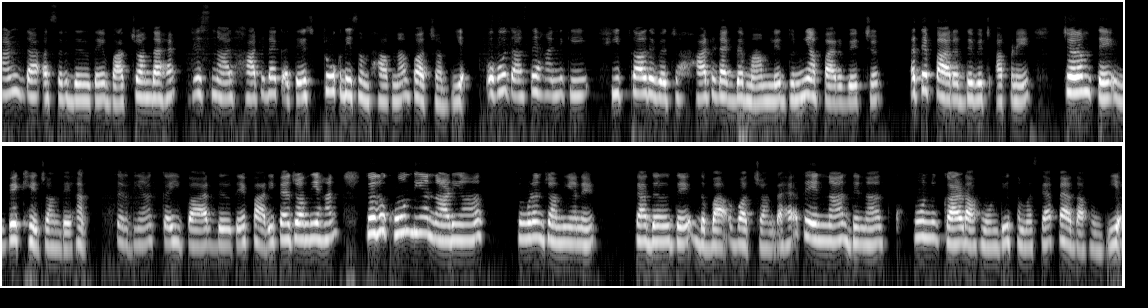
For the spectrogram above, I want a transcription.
ਠੰਡ ਦਾ ਅਸਰ ਦਿਲ ਤੇ ਵੱਧ ਜਾਂਦਾ ਹੈ, ਜਿਸ ਨਾਲ ਹਾਰਟ ਅਟੈਕ ਅਤੇ ਸਟ੍ਰੋਕ ਦੀ ਸੰਭਾਵਨਾ ਵੱਧ ਜਾਂਦੀ ਹੈ। ਉਹ ਦੱਸਦੇ ਹਨ ਕਿ ਸ਼ੀਤਕਾਲ ਦੇ ਵਿੱਚ ਹਾਰਟ ਅਟੈਕ ਦੇ ਮਾਮਲੇ ਦੁਨੀਆ ਭਰ ਵਿੱਚ ਅਤੇ ਭਾਰਤ ਦੇ ਵਿੱਚ ਆਪਣੇ ਚਰਮ ਤੇ ਵੇਖੇ ਜਾਂਦੇ ਹਨ। ਸਰਦੀਆਂ ਕਈ ਵਾਰ ਦਿਲ ਤੇ ਭਾਰੀ ਪੈ ਜਾਂਦੀਆਂ ਹਨ। ਜਦੋਂ ਖੂਨ ਦੀਆਂ ਨਾੜੀਆਂ ਸੁੰਗੜਨ ਜਾਂਦੀਆਂ ਨੇ, ਤਾਂ ਦਿਲ ਤੇ ਦਬਾਅ ਵੱਧ ਜਾਂਦਾ ਹੈ ਤੇ ਇਹਨਾਂ ਦਿਨਾਂ ਖੂਨ ਗਾੜਾ ਹੋਣ ਦੀ ਸਮੱਸਿਆ ਪੈਦਾ ਹੁੰਦੀ ਹੈ।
